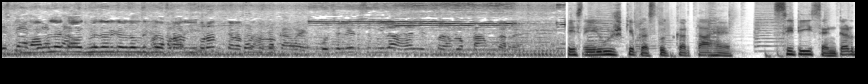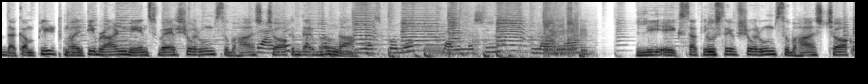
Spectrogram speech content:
इसका मामले का उद्भेदन कर जल्द गिरफ्तारी। तुरंत कुछ लीड्स मिला है जिस पर हम लोग काम कर रहे हैं। इस न्यूज़ के प्रस्तुत करता है city centre the complete multi brand men's wear showroom Subhash Chowk Darbhanga. ली एक सक्लूसिव शोरूम सुभाष चौक।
